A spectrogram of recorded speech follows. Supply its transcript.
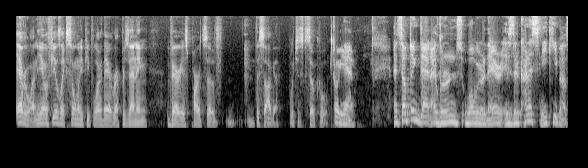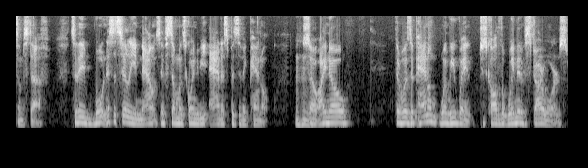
everyone you know it feels like so many people are there representing various parts of the saga which is so cool Oh yeah, And something that I learned while we were there is they're kind of sneaky about some stuff. So they won't necessarily announce if someone's going to be at a specific panel. So I know there was a panel when we went just called The Women of Star Wars.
